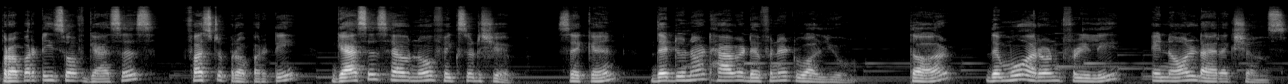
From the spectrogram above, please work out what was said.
Properties of gases. First property, gases have no fixed shape. Second, they do not have a definite volume. Third, they move around freely in all directions.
